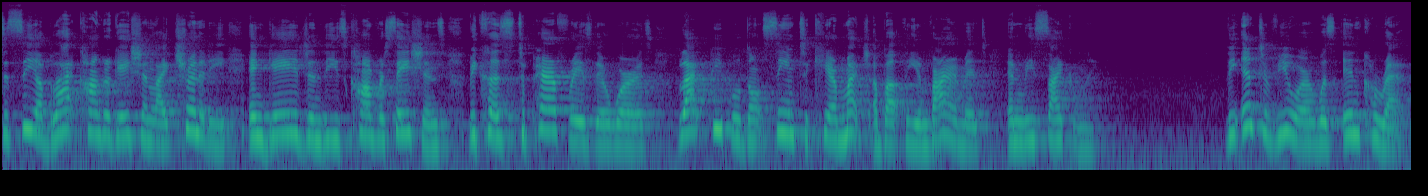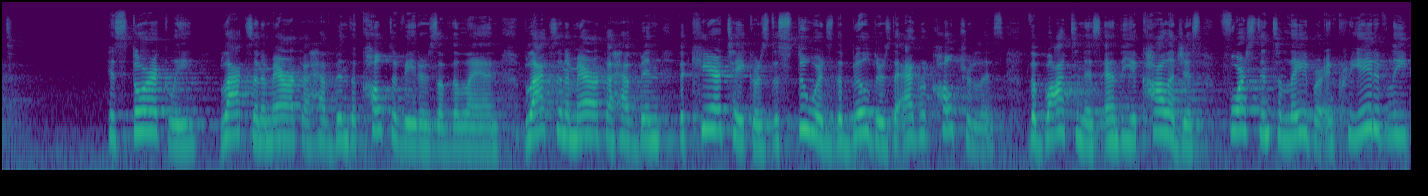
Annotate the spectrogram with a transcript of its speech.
to see a black congregation like Trinity engage in these conversations because, to paraphrase their words, black people don't seem to care much about the environment and recycling. The interviewer was incorrect. Historically, blacks in America have been the cultivators of the land. Blacks in America have been the caretakers, the stewards, the builders, the agriculturalists, the botanists, and the ecologists forced into labor and creatively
